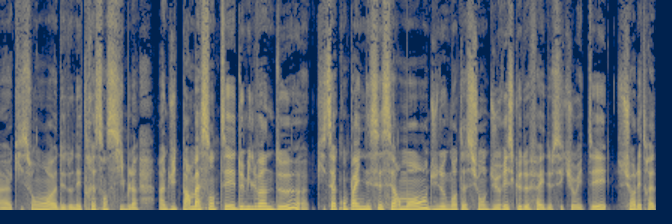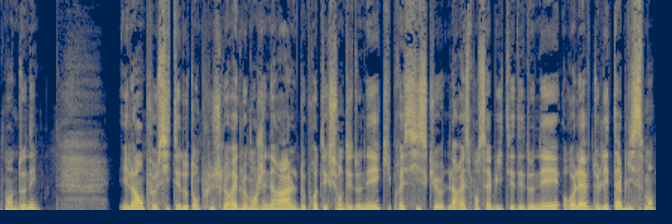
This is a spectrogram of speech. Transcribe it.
euh, qui sont euh, des données très sensibles, induites par Ma Santé 2022, qui s'accompagne nécessairement d'une augmentation du risque de faille de sécurité sur les traitements de données. Et là, on peut citer d'autant plus le règlement général de protection des données qui précise que la responsabilité des données relève de l'établissement.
